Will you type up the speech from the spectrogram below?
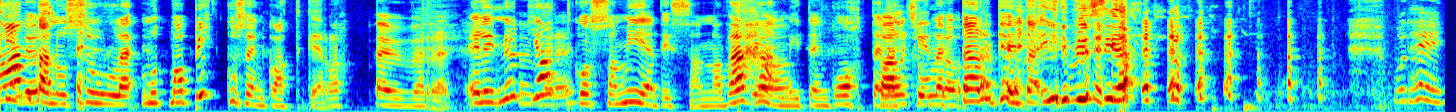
siinä- antanut sulle, mutta mä oon pikkusen katkera. Mä ymmärrän. Eli nyt Ymmärrän. jatkossa mieti Sanna vähän, Joo. miten kohtelet Palkinto. sulle tärkeitä ihmisiä. Mut hei,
